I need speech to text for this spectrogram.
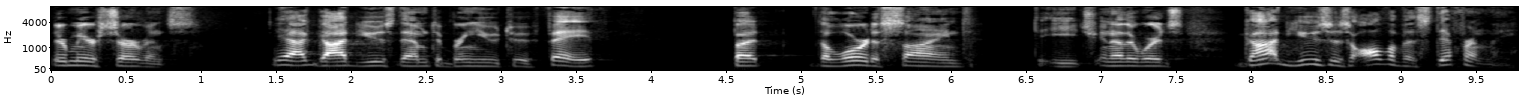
They're mere servants. Yeah, God used them to bring you to faith, but the Lord assigned to each. In other words, God uses all of us differently.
